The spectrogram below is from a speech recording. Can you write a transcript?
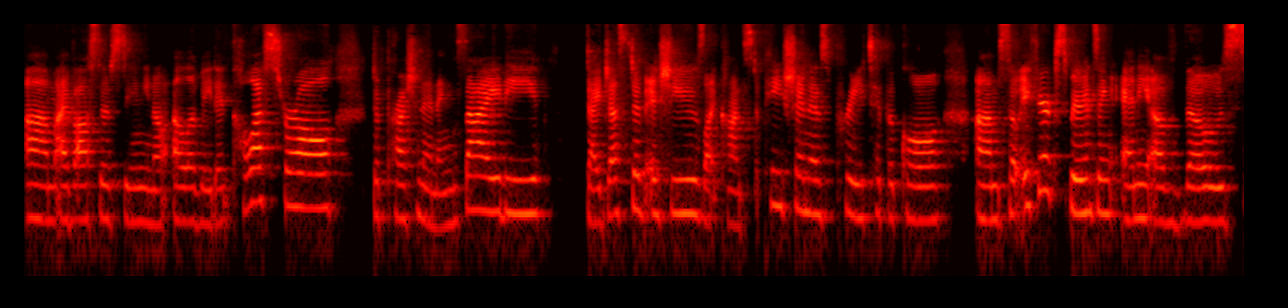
Um, I've also seen, you know, elevated cholesterol, depression and anxiety, digestive issues like constipation is pretty typical. Um, so, if you're experiencing any of those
